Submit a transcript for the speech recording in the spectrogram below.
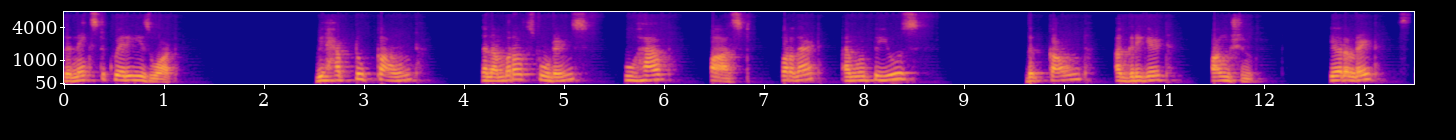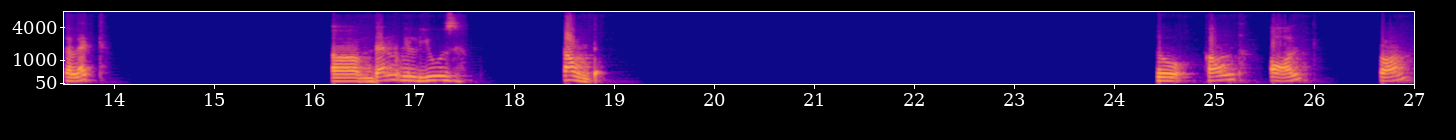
the next query is what? We have to count the number of students who have passed. For that i'm going to use the count aggregate function. Here i'll write select. Um, then we'll use count so count all from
